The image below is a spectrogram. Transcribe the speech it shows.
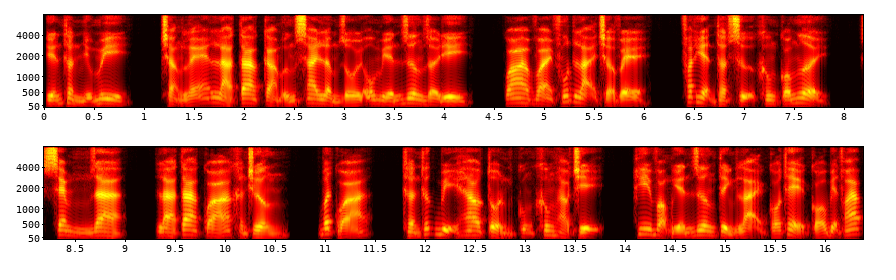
Yến thần nhữ mi, chẳng lẽ là ta cảm ứng sai lầm rồi ôm Yến Dương rời đi, qua vài phút lại trở về, phát hiện thật sự không có người, xem ra, là ta quá khẩn trương, bất quá, thần thức bị hao tổn cũng không hảo trị, hy vọng Yến Dương tỉnh lại có thể có biện pháp.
